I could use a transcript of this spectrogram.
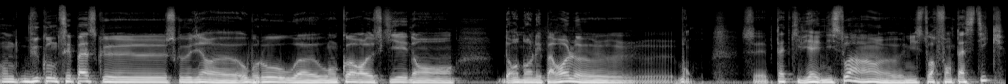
on- vu qu'on ne sait pas ce que, ce que veut dire euh, Oboro ou, euh, ou encore euh, ce qui est dans, dans, dans les paroles, euh, bon, c'est peut-être qu'il y a une histoire, hein, une histoire fantastique.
